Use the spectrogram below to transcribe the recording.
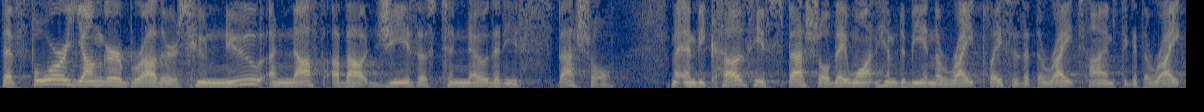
that four younger brothers who knew enough about Jesus to know that he's special, and because he's special, they want him to be in the right places at the right times to get the right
